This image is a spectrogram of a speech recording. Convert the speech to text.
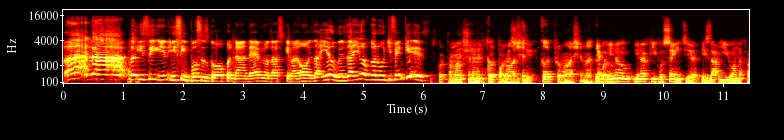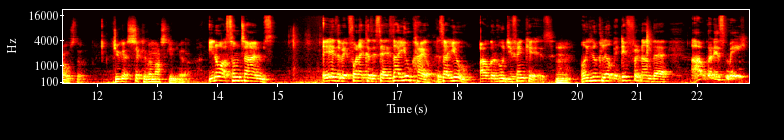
Ah, nah. Look, you see, you, you see buses go up and down there. Everyone's asking, me, "Oh, is that you? Is that you?" I've gone. What do you think it is? It's good promotion, isn't it? Good, publicity. promotion. Good promotion, man. Yeah, but you know, you know, people saying to you, "Is that you on the poster?" Do you get sick of them asking you that? You know what? Sometimes it is a bit funny because it says, "Is that you, Kyle? Is that you?" I've gone. Who do you think it is? Hmm. Oh, you look a little bit different on there. I've gone. It's me.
